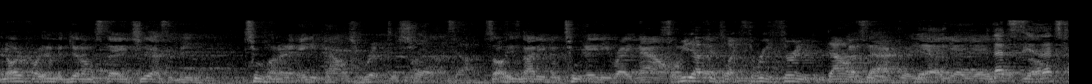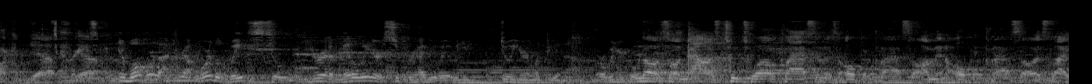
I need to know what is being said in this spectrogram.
in order for him to get on stage, he has to be 280 pounds ripped to shreds. So he's not even 280 right now. So he'd have to get to like 330 from down. exactly. Yeah, yeah, yeah. yeah. That's yeah, So- that's fucking Yeah, that's crazy. yeah. And what were the, I forgot, what were the weights to, you're at a middleweight or a super heavyweight when you doing your Olympia now? Or when you're going No, so now it's 212 class and it's open class. So I'm in an open class. So it's like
